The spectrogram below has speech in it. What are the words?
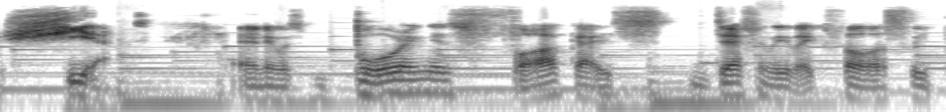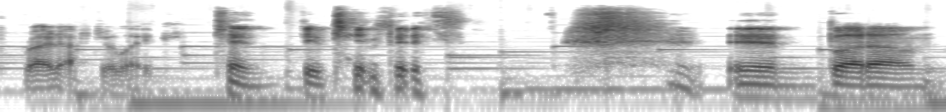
shit. And it was boring as fuck. I definitely like fell asleep right after like 10, 15 minutes. and but um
